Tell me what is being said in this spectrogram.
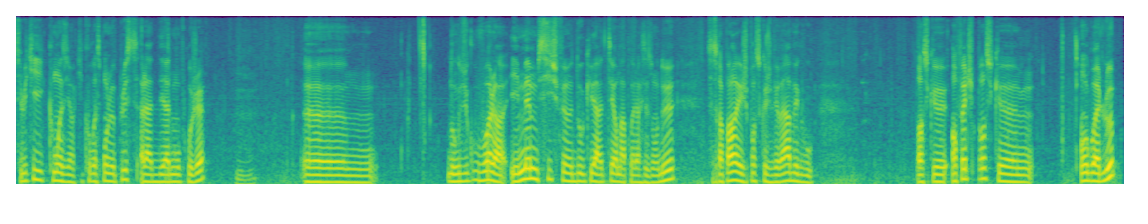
Celui qui, comment dire, qui correspond le plus à la DA de mon projet. Mhm. Euh, donc, du coup, voilà. Et même si je fais un docu à terme après la saison 2, ce sera pareil. Je pense que je verrai avec vous. Parce que, en fait, je pense que en Guadeloupe,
